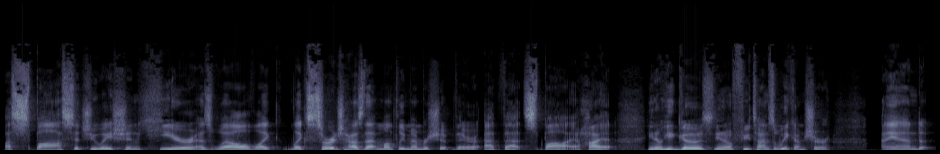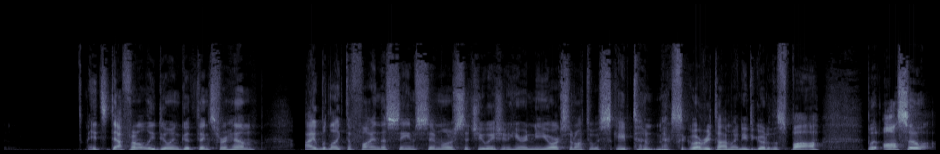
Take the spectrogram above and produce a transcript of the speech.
a spa situation here as well. Like like Serge has that monthly membership there at that spa at Hyatt. You know, he goes, you know, a few times a week, I'm sure. And it's definitely doing good things for him. I would like to find the same similar situation here in New York so I don't have to escape to Mexico every time I need to go to the spa. But also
